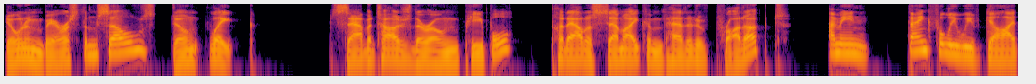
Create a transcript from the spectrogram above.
don't embarrass themselves. Don't like sabotage their own people. Put out a semi-competitive product. I mean, thankfully we've got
